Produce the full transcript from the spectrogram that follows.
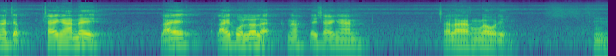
น่าจะใช้งานได้หลายหลายคนแล้วแหละนะได้ใช้งานศาลาของเราด็อืม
